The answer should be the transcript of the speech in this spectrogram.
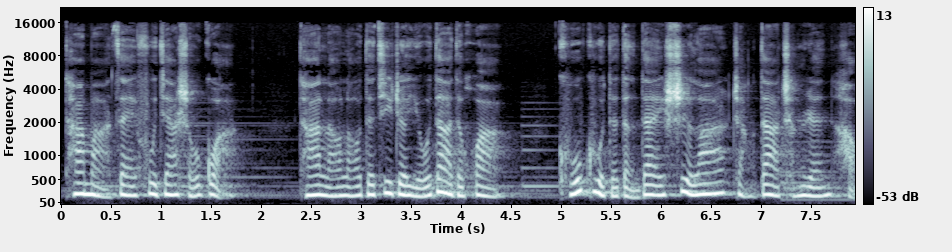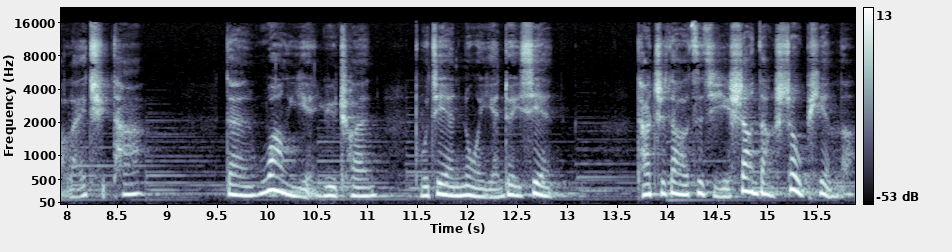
他玛在富家守寡，他牢牢地记着犹大的话，苦苦地等待士拉长大成人，好来娶她。但望眼欲穿，不见诺言兑现。他知道自己上当受骗了，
